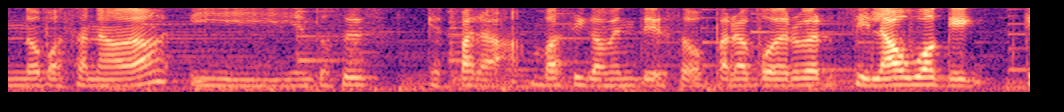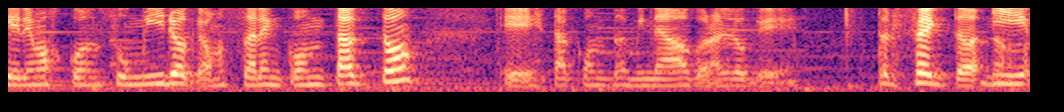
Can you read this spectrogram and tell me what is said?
no pasa nada. Y entonces es para básicamente eso, para poder ver si el agua que queremos consumir o que vamos a estar en contacto eh, está contaminada con algo que... Perfecto. Y,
